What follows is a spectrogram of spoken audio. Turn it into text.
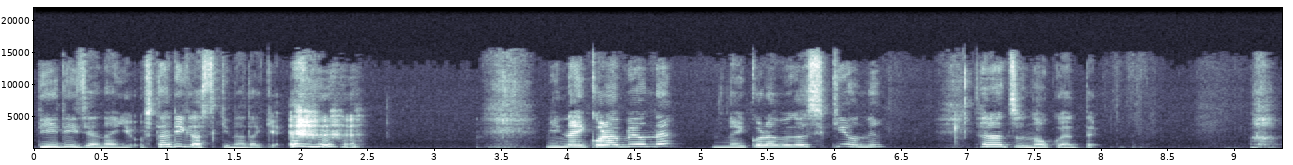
DD じゃないよ。2人が好きなだけ。みんなイコラブよね。みんなイコラブが好きよね。サナツンの奥やって。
